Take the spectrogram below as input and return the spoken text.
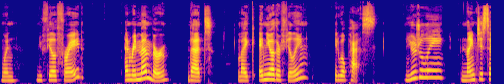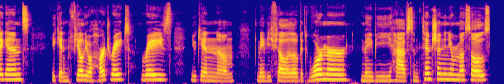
when you feel afraid and remember that, like any other feeling, it will pass. Usually, 90 seconds, you can feel your heart rate raise, you can um, maybe feel a little bit warmer, maybe have some tension in your muscles,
